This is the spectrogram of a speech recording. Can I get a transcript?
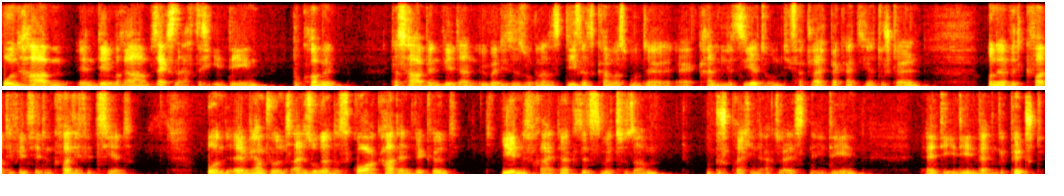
Und haben in dem Rahmen 86 Ideen bekommen. Das haben wir dann über dieses sogenannte Defense Canvas Modell äh, kanalisiert, um die Vergleichbarkeit sicherzustellen. Und dann wird quantifiziert und qualifiziert. Und äh, wir haben für uns eine sogenannte Scorecard entwickelt. Jeden Freitag sitzen wir zusammen und besprechen die aktuellsten Ideen. Äh, die Ideen werden gepitcht.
